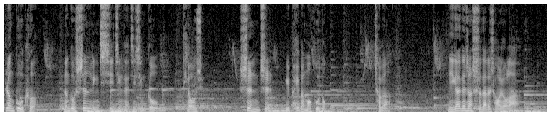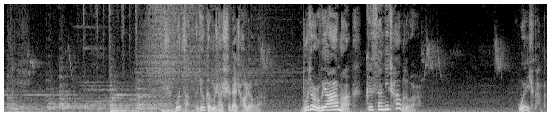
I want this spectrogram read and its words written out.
让顾客能够身临其境地进行购物、挑选。甚至与陪伴猫互动，超哥，你该跟上时代的潮流了。我怎么就跟不上时代潮流了？不就是 VR 吗？跟 3D 差不多。我也去看看。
